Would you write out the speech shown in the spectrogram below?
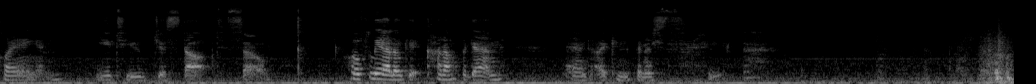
playing and YouTube just stopped. So hopefully I don't get cut off again and I can finish this video.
